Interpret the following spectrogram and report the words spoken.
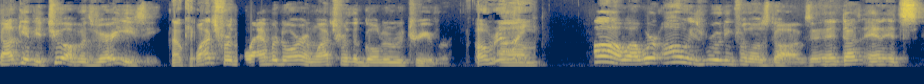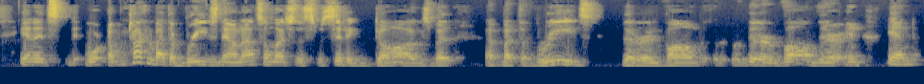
I'll give you two of them. It's very easy. Okay. Watch for the Labrador and watch for the Golden Retriever. Oh, really? Um, oh well, we're always rooting for those dogs, and it does. And it's and it's. I'm talking about the breeds now, not so much the specific dogs, but uh, but the breeds that are involved that are involved there, and and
